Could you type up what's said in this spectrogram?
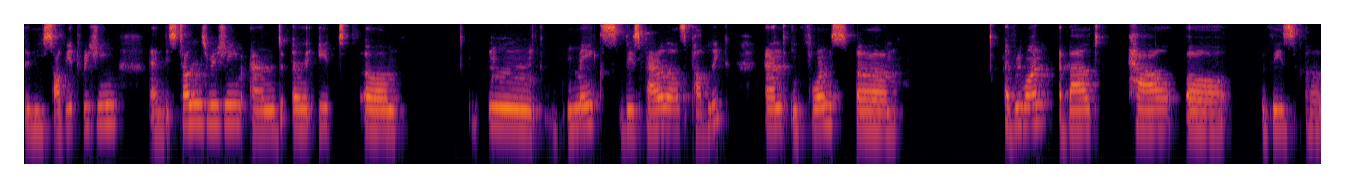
the Soviet regime and the Stalin's regime, and uh, it um, mm, makes these parallels public and informs um, everyone about how uh, these uh,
